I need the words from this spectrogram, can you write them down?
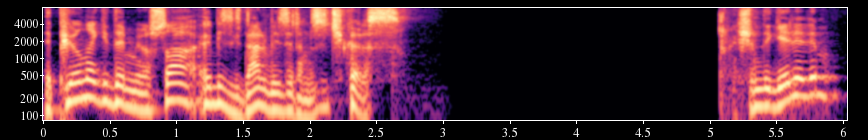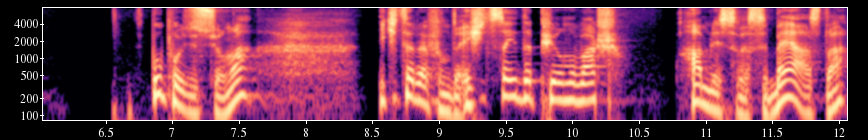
E, piyona gidemiyorsa e, biz gider vezirimizi çıkarız. Şimdi gelelim bu pozisyona. İki tarafında eşit sayıda piyonu var. Hamle sırası beyazda.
